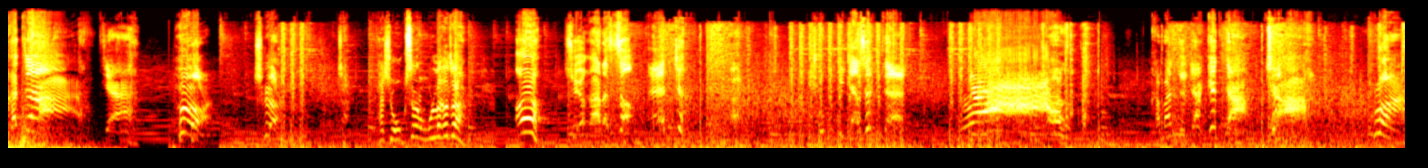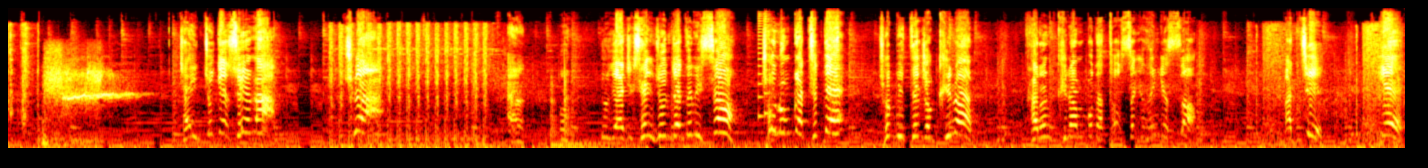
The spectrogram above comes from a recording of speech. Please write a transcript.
가자. 자 하자 자 다시 옥상 올라가자 어, 수영 알았어. 에짜. 아, 좀비 녀석들. 으아! 가만두지 않겠다. 자, 으아! 자 이쪽에 수영아. 자, 아, 어, 여기 아직 생존자들 있어. 초놈 같은데. 저 밑에 저 귀남. 다른 귀남보다 더 세게 생겼어. 맞지? 얘,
